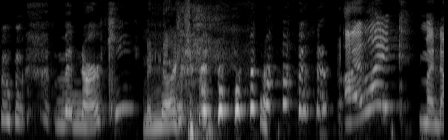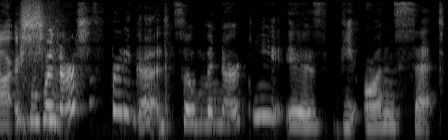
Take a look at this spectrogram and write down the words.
Menarche? Menarche. I like menarche. menarche is pretty good. So menarche is the onset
